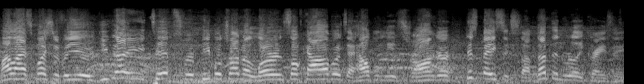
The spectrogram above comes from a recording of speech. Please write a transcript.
my last question for you: do You got any tips for people trying to learn Soul Calibur to help them get stronger? Just basic stuff, nothing really crazy.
